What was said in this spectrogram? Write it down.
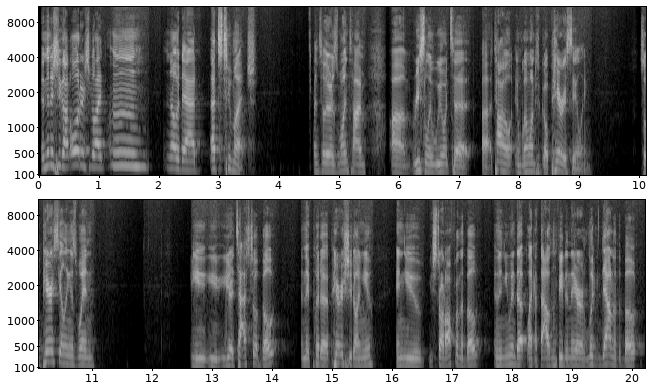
And then as she got older, she'd be like, mm, no, dad, that's too much. And so there was one time um, recently we went to uh, Tahoe and we wanted to go parasailing. So parasailing is when you, you, you get attached to a boat and they put a parachute on you and you, you start off on the boat and then you end up like a thousand feet in the air looking down at the boat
